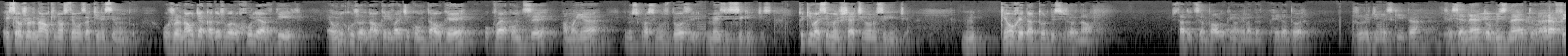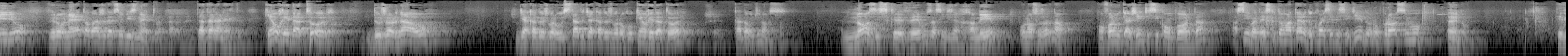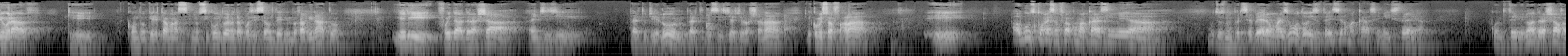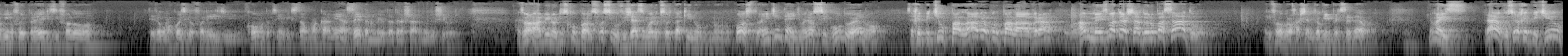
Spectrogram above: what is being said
Esse é o jornal que nós temos aqui nesse mundo. O jornal de Akadosh Baruch Hu Leavdil é o único jornal que ele vai te contar o que o que vai acontecer amanhã e nos próximos 12 meses seguintes. Tudo que vai ser manchete no ano seguinte. Hum? Quem é o redator desse jornal? Estado de São Paulo, quem é o redator? Júlio de Mesquita, não sei se é neto ou bisneto. Era filho, virou neto, agora já deve ser bisneto. Tataraneto. Quem é o redator do jornal de Akadosh Baruch, o Estado de Akadosh Baruch, quem é o redator? Cada um de nós. Nós escrevemos, assim dizem Ramim, o nosso jornal. Conforme que a gente se comporta, assim vai estar escrito a matéria do que vai ser decidido no próximo ano. Teve um Rav que contam que ele estava no segundo ano da posição dele no rabinato e ele foi dar drachá antes de perto de Elul, perto desses dias de Rosh Hashanah, ele começou a falar, e alguns começam a ficar com uma cara assim meia... Muitos não perceberam, mas um ou dois ou três fizeram uma cara assim meio estranha. Quando terminou a drachá, o rabino foi para eles e falou, teve alguma coisa que eu falei de incômodo, assim, eu vi que estavam com uma cara meio azeda no meio da drachá, no meio do shiur. Mas falaram, Rabino, desculpa, se fosse o vigésimo ano que o senhor está aqui no, no, no, posto, a gente entende, mas é o segundo ano, você repetiu palavra por palavra a mesma drachá do ano passado. Ele falou, Baruch Hashem, que alguém percebeu. Mas, Rav, o senhor repetiu?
